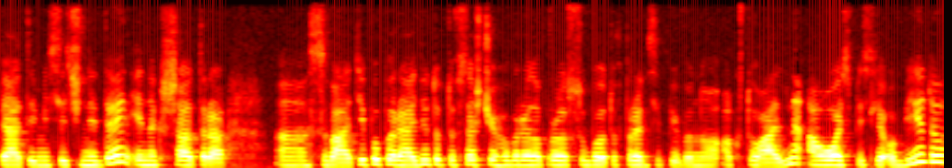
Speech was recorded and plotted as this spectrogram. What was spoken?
п'ятий місячний день і накшатра сваті попередньо. Тобто все, що я говорила про суботу, в принципі, воно актуальне. А ось після обіду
